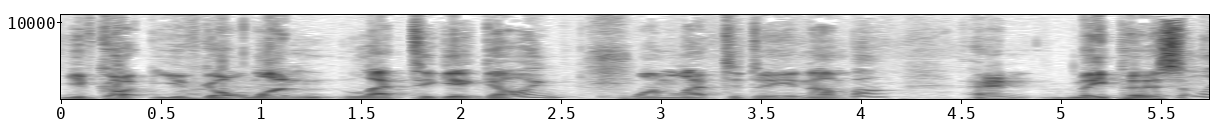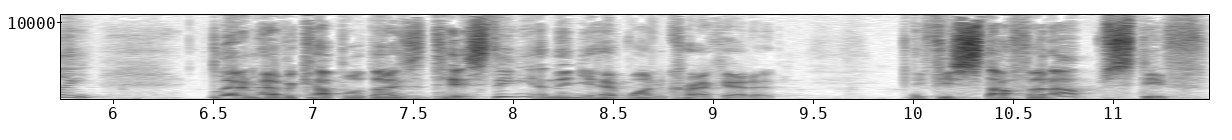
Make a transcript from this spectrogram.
you've got you've got one lap to get going, one lap to do your number, and me personally, let them have a couple of days of testing, and then you have one crack at it. If you stuff it up, stiff.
